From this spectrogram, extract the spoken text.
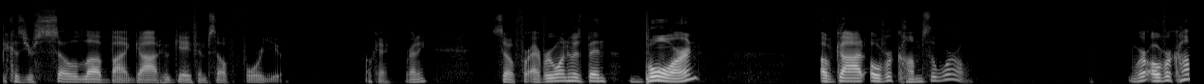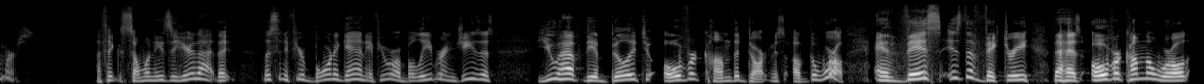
because you're so loved by God who gave himself for you. Okay, ready? So, for everyone who has been born of God overcomes the world. We're overcomers. I think someone needs to hear that. That listen, if you're born again, if you're a believer in Jesus, you have the ability to overcome the darkness of the world. And this is the victory that has overcome the world,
